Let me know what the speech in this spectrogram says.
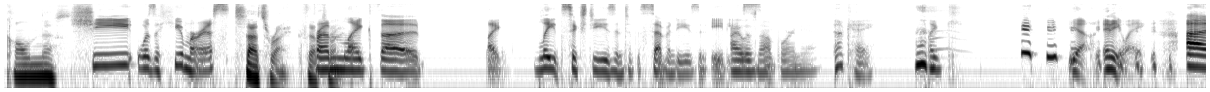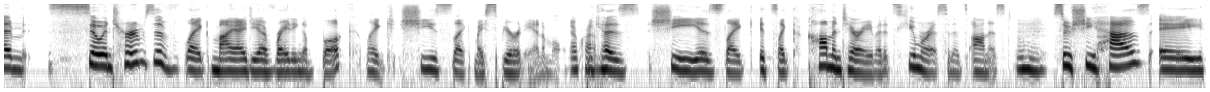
columnist? She was a humorist That's right. That's from right. like the like late '60s into the '70s and '80s. I was not born yet. okay. Like yeah. Anyway, um, so in terms of like my idea of writing a book, like she's like my spirit animal. Okay. Because she is like it's like commentary, but it's humorous and it's honest. Mm-hmm. So she has a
